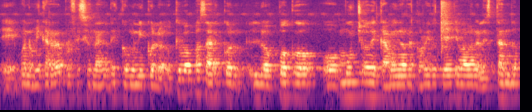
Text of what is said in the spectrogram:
eh, bueno, mi carrera profesional de comunicólogo? ¿Qué va a pasar con lo poco o mucho de camino recorrido que ya llevaba en el stand-up?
